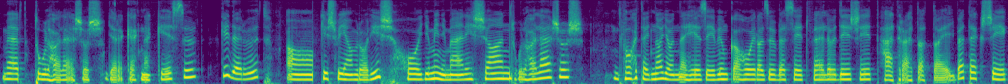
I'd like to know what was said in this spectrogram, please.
mert túlhalásos gyerekeknek készült. Kiderült a kisfiamról is, hogy minimálisan túlhalásos, volt egy nagyon nehéz évünk, ahol az ő beszéd fejlődését hátráltatta egy betegség,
